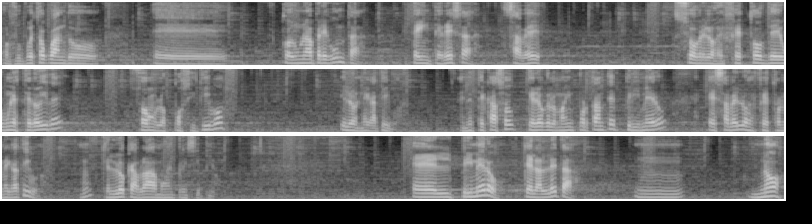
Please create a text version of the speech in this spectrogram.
Por supuesto, cuando eh, con una pregunta te interesa saber sobre los efectos de un esteroide, son los positivos y los negativos. En este caso, creo que lo más importante primero es saber los efectos negativos, que es lo que hablábamos en principio. El primero, que el atleta mm, no,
